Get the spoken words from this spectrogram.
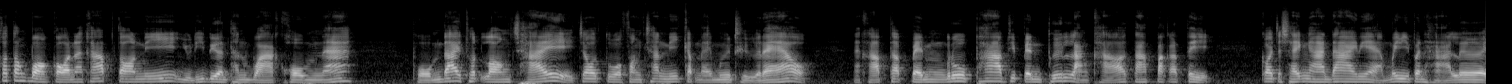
ก็ต้องบอกก่อนนะครับ ตอนนี้อยู่ที่เดือนธันวาคมนะ ผมได้ทดลองใช้เจ้าตัวฟังก์ชันนี้กับในมือถือแล้วนะครับ ถ้าเป็นรูปภาพที่เป็นพื้นหลังขาวตามปกติ ก็จะใช้งานได้เนี่ยไม่มีปัญหาเลย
